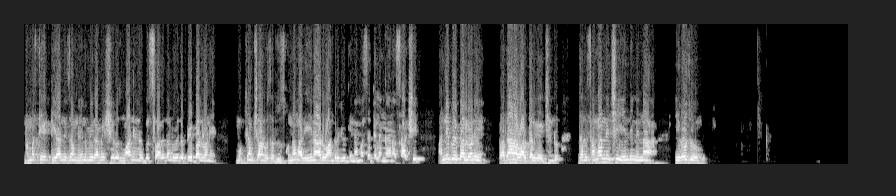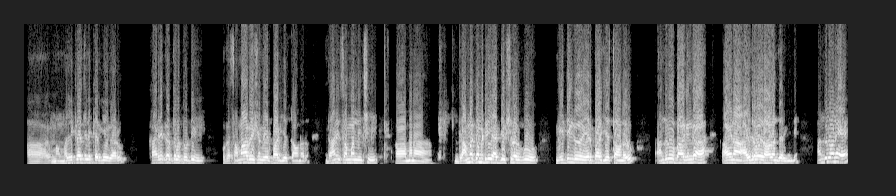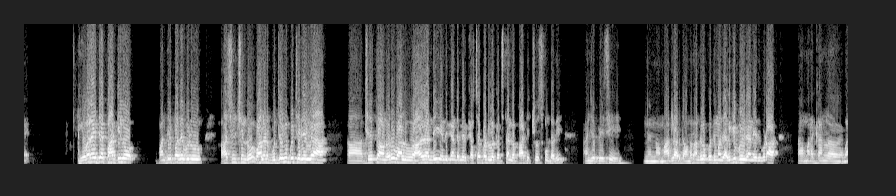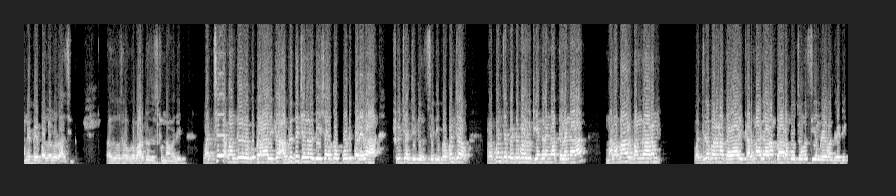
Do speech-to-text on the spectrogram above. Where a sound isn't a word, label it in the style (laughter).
నమస్తే టిఆర్ నిజాం. నేను మీ రమేష్. ఈరోజు మార్నింగ్ స్వాగతం. వివిధ పేపర్లోని ముఖ్యాంశాలను ఒకసారి చూసుకుందాం. అది ఈనాడు ఆంధ్రజ్యోతి నమస్తే తెలంగాణ సాక్షి. అన్ని పేపర్లోని ప్రధాన వార్తలుగా ఇచ్చిండ్రు. దానికి సంబంధించి ఏంది నిన్న ఈరోజు మా మల్లికార్జున ఖర్గే గారు కార్యకర్తలతోటి ఒక సమావేశం ఏర్పాటు చేస్తూ ఉన్నారు. దానికి సంబంధించి మన గ్రామ కమిటీ అధ్యక్షులకు మీటింగ్ ఏర్పాటు చేస్తూ ఉన్నారు. అందులో భాగంగా ఆయన హైదరాబాద్ రావడం జరిగింది. అందులోనే ఎవరైతే పార్టీలో మంత్రి పదవులు ఆశించిండ్రో వాళ్ళని బుజ్జగింపు చర్యలుగా చేస్తా ఉన్నారు వాళ్ళు ఆగండి ఎందుకంటే మీరు కష్టపడలో ఖచ్చితంగా పార్టీ చూసుకుంటుంది అని చెప్పేసి నిన్న మాట్లాడుతూ ఉన్నారు. అందులో కొద్దిమంది అలిగిపోయారు అనేది కూడా మన కళ్ళ అన్ని పేపర్లలో రాసిండు అది ఒకసారి ఒక వార్త చూసుకుందాం అది. వచ్చే వందేళ్ళకు ప్రణాళిక అభివృద్ధి చెందిన దేశాలతో పోటీ పడేలా ఫ్యూచర్ సిటీ సిటీ ప్రపంచ ప్రపంచ పెట్టుబడుల కేంద్రంగా తెలంగాణ మలబార్ బంగారం వజ్రభరణ తయారీ కర్మాగారం ప్రారంభోత్సవంలో సీఎం రేవంత్ రెడ్డి.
